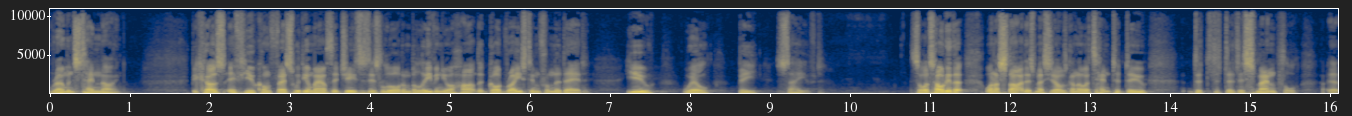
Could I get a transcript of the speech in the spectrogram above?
Romans 10:9. Because if you confess with your mouth that Jesus is Lord and believe in your heart that God raised him from the dead, you will be saved. So I told you that when I started this message, I was going to attempt to do to, to, to dismantle uh,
